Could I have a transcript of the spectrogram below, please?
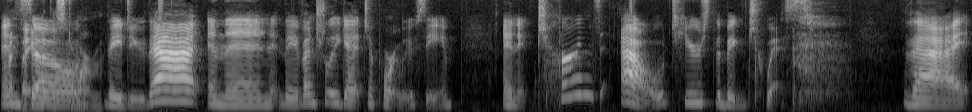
and so the storm. they do that, and then they eventually get to Port Lucie. And it turns out, here's the big twist. That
